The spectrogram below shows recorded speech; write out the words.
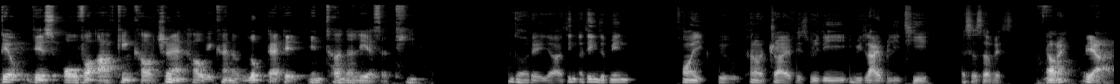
built this overarching culture and how we kind of looked at it internally as a team. Got it. Yeah, I think I think the main point you kind of drive is really reliability as a service. Oh, right? Yeah.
